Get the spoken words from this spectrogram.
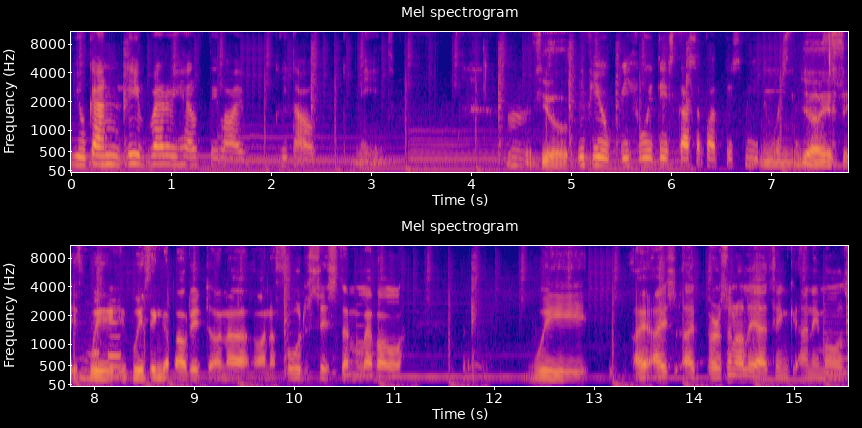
you can live very healthy life without meat Mm. if you if you if we discuss about this meat mm, question. yeah if, if we if we think about it on a on a food system level we I, I, I personally I think animals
